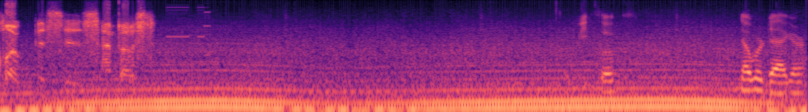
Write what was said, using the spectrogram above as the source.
Cloak, this is Signpost. We cloak. No, we're Dagger.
